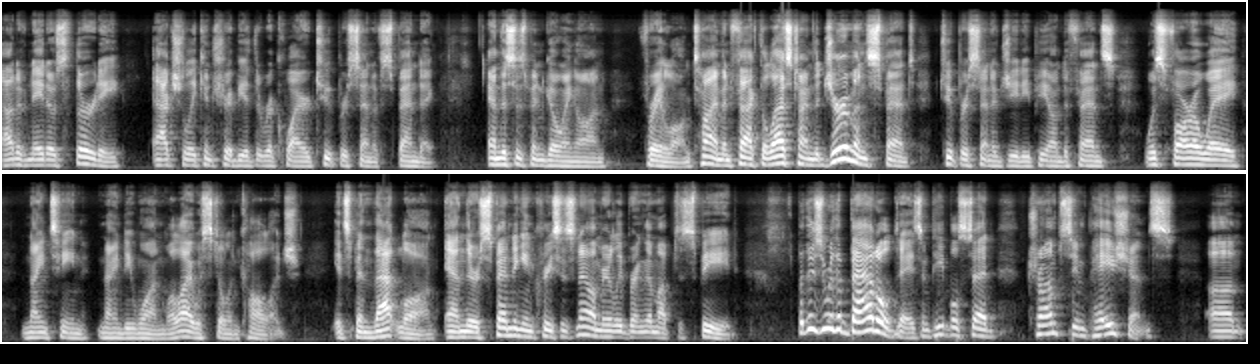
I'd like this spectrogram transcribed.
out of NATO's 30 actually contribute the required 2% of spending. And this has been going on for a long time. In fact, the last time the Germans spent 2% of GDP on defense was far away 1991, while I was still in college. It's been that long, and their spending increases now merely bring them up to speed. But these were the bad old days, and people said Trump's impatience um,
